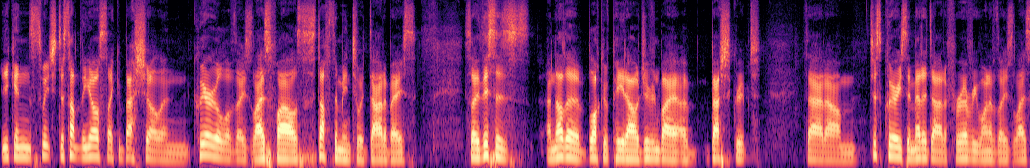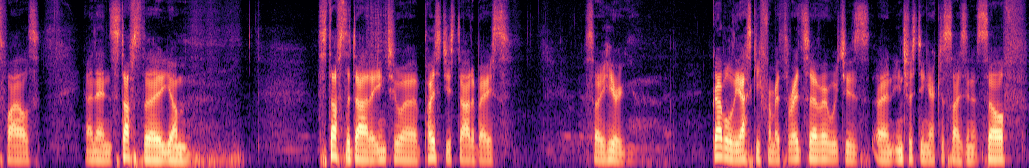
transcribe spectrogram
you can switch to something else like a bash shell and query all of those LAS files, stuff them into a database. So this is another block of PDAL driven by a bash script that um, just queries the metadata for every one of those LAS files and then stuffs the um, stuffs the data into a PostGIS database. So here, grab all the ASCII from a THREDDS server, which is an interesting exercise in itself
